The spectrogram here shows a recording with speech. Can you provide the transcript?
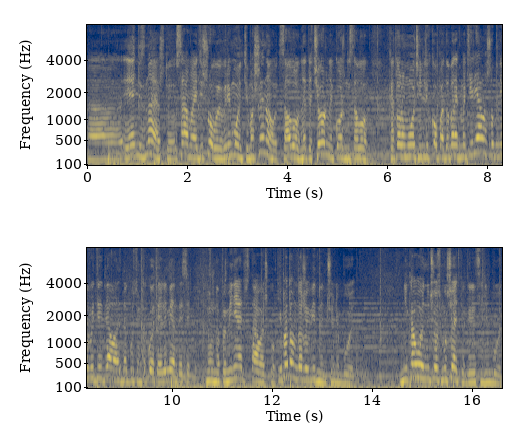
Э, я не знаю, что самая дешевая в ремонте машина, вот салон, это черный кожный салон, которому очень легко подобрать материал, чтобы не выделялось, допустим, какой-то элемент, если нужно поменять вставочку. И потом даже видно ничего не будет. Никого ничего смущать, как говорится, не будет.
